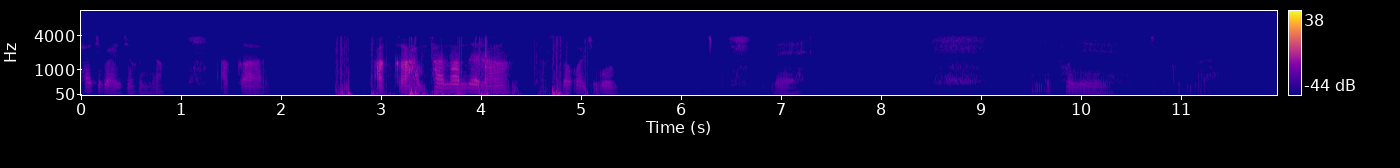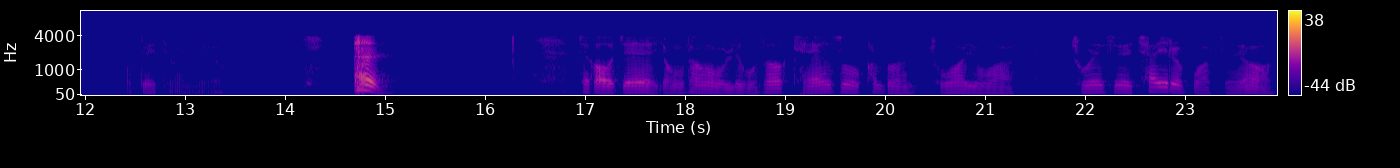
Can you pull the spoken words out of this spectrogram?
사지 말자 그냥. 아까 아까 한 판 하느라 다 써가지고. 네. 핸드폰이 잠깐만 업데이트가 있네요. 제가 어제 영상을 올리고서 계속 한번 좋아요와 조회수의 차이를 보았어요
